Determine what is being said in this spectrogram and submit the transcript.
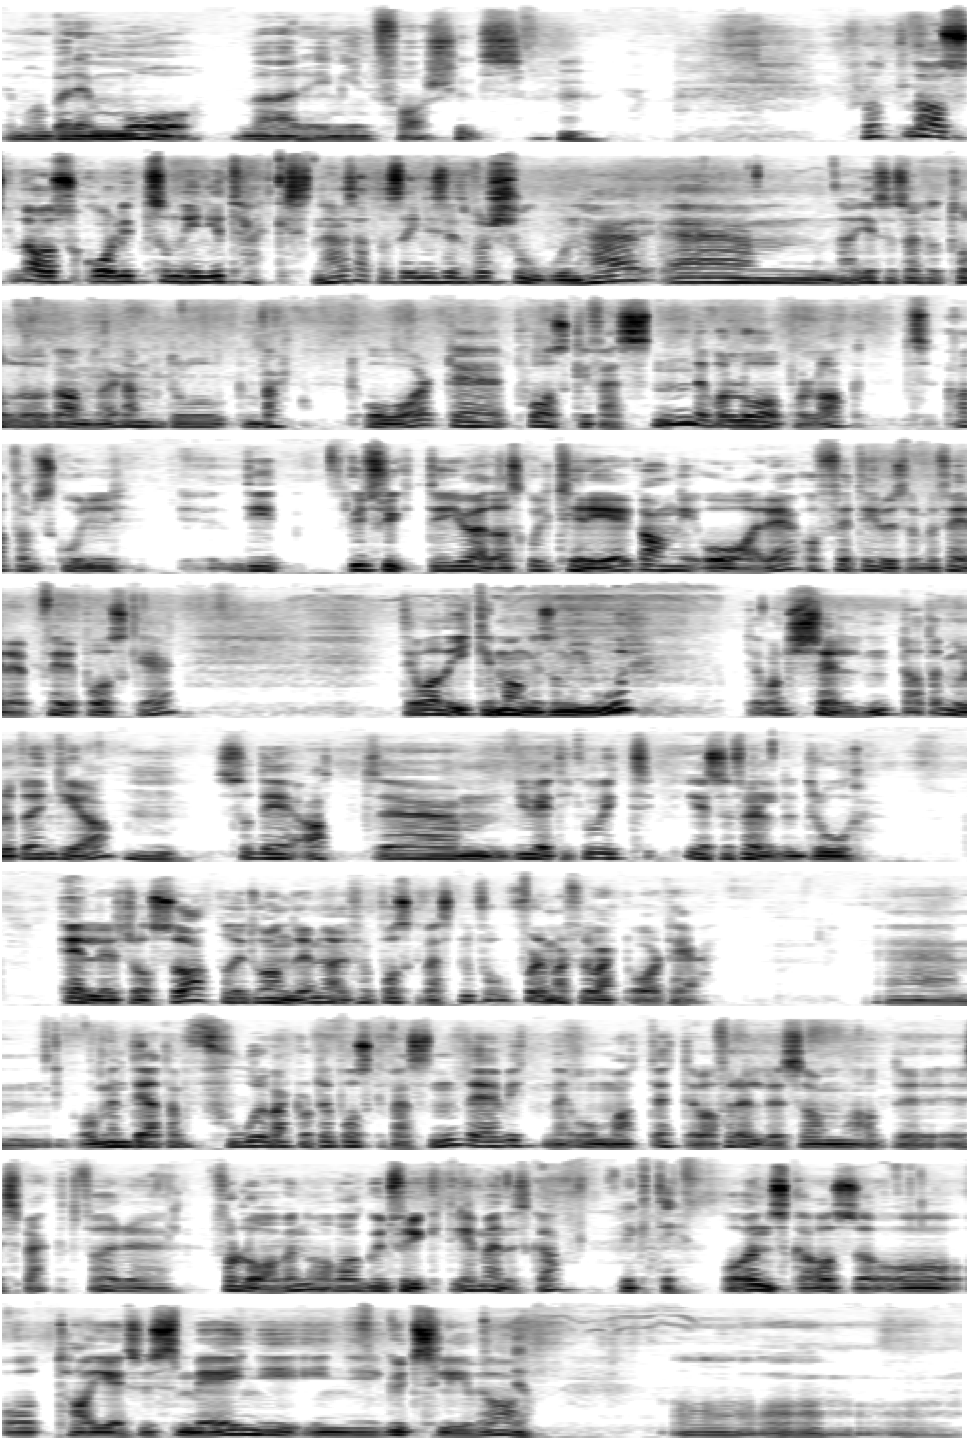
Man bare må være i min fars hus. Mm. Flott. La oss, la oss, gå litt sånn inn i teksten her, sette oss inn i situasjonen her. Eh, Jesus er tolv år gammel. De dro hvert år til påskefesten. Det var lovpålagt at de skulle de gudfryktige jøder skulle tre ganger i året og til Jerusalem og feire, feire påske. Det var det ikke mange som gjorde. Det var sjeldent at de gjorde det på den tida. Mm. Så det at um, Du vet ikke hvorvidt Jesu foreldre dro ellers også, på de to andre, men fra påskefesten får de i hvert fall hvert år til. Um, og men det at de for hvert år til påskefesten, det vitner om at dette var foreldre som hadde respekt for, for loven og var gudfryktige mennesker. Riktig. Og ønska også å, å, ta Jesus med inn i, inn i gudslivet. Og, ja. og, og,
